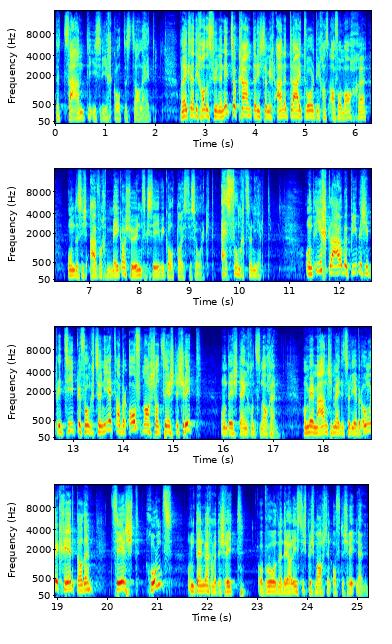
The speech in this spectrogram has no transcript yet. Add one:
den Zehnten ins Reich Gottes zu zahlen hat. Und er hat gesagt, ich habe das ihn nicht so kennt, dann ist es an mich angetragen worden, ich kann es anfangen machen und es ist einfach mega schön zu sehen, wie Gott uns versorgt. Es funktioniert. Und ich glaube, biblische Prinzipien funktioniert, aber oft machst du halt den ersten Schritt und erst dann kommt es nachher. Und wir Menschen, wir so lieber umgekehrt, oder? Zuerst kommt es und dann machen wir den Schritt. Obwohl, wenn du realistisch bist, machst du dann oft den Schritt nicht mehr.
